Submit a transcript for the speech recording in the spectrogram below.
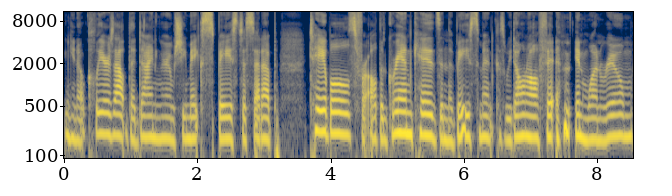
you know, clears out the dining room. She makes space to set up tables for all the grandkids in the basement because we don't all fit in, one room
